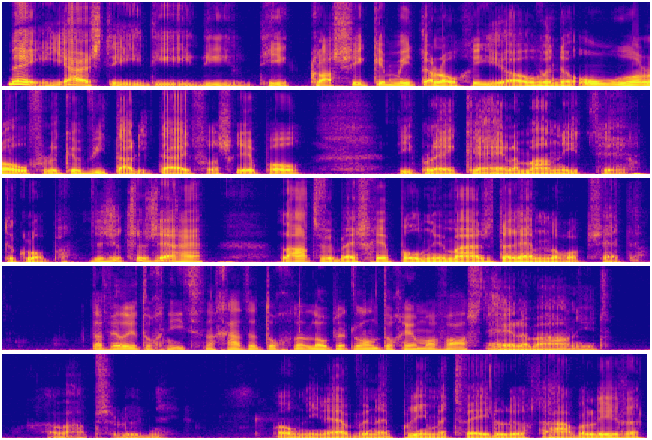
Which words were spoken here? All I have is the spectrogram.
Nee, juist die, die, die, die klassieke mythologie over de ongelooflijke vitaliteit van Schiphol, die bleek helemaal niet eh, te kloppen. Dus ik zou zeggen, laten we bij Schiphol nu maar eens de rem erop zetten. Dat wil je toch niet? Dan, gaat het toch, dan loopt het land toch helemaal vast? Helemaal niet. Oh, absoluut niet. Bovendien hebben we een prima tweede luchthaven liggen.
